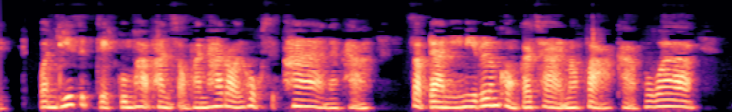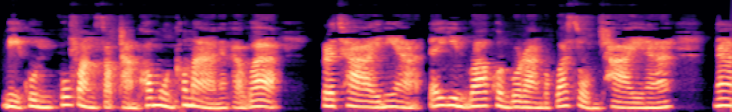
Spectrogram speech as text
ศวันที่ 17 กุมภาพันธ์ 2565 นะคะ สัปดาห์นี้มีเรื่องของกระชายมาฝากค่ะ เพราะว่ามีคุณผู้ฟังสอบถามข้อมูลเข้ามานะคะว่ากระชายเนี่ยได้ยินว่าคนโบราณบอกว่าโสมไทยนะ น่า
